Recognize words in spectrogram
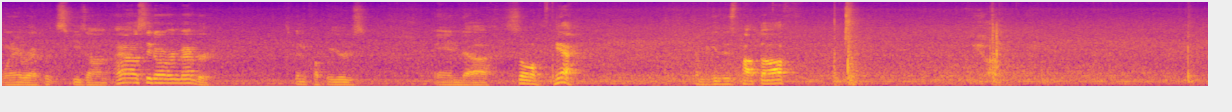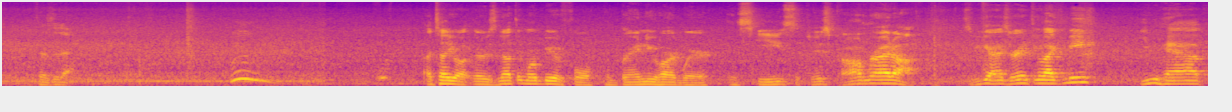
whenever I put the skis on. I honestly don't remember. It's been a couple years. And uh, so, yeah. Time to get this popped off. Because of that. I tell you what, there's nothing more beautiful than brand new hardware and skis that just come right off. So if you guys are anything like me, you have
